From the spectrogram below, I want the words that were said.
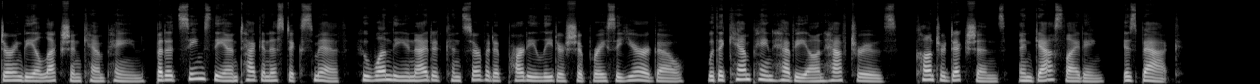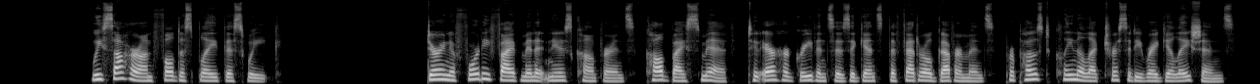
during the election campaign, but it seems the antagonistic Smith, who won the United Conservative Party leadership race a year ago, with a campaign heavy on half truths, contradictions, and gaslighting, is back. We saw her on full display this week. During a 45 minute news conference called by Smith to air her grievances against the federal government's proposed clean electricity regulations,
